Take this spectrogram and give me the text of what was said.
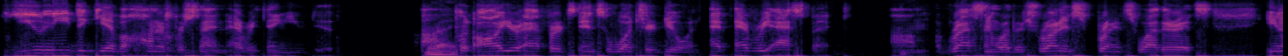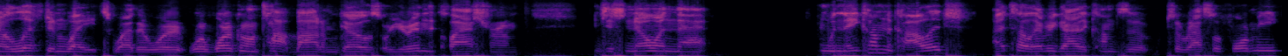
you need to give 100% everything you do. Um, right. Put all your efforts into what you're doing at every aspect um, of wrestling, whether it's running sprints, whether it's you know lifting weights, whether we're we're working on top bottom goes, or you're in the classroom, just knowing that when they come to college, I tell every guy that comes to, to wrestle for me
